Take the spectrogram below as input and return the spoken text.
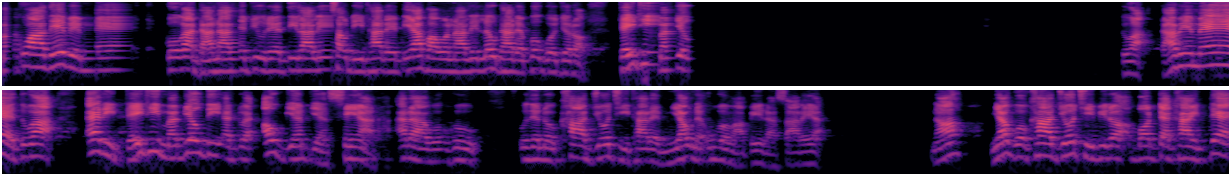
မကွာသေးပေမဲ့ကိုကဒါနာလေးပြုတယ်သီလလေးစောင့်တည်ထားတယ်တရားဘာဝနာလေးလုပ်ထားတဲ့ပုံကိုကြတော့ဒိဋ္ဌိမပြုတ်သူကဒါပေမဲ့ तू ကအဲ့ဒီဒိဋ္ဌိမပြုတ်သည့်အတွက်အောက်ပြန်ပြန်ဆင်းရတာအဲ့ဒါကိုအခုဦးဇင်းတို့ခါကြောချီထားတဲ့မြောက်နဲ့ဥပမာပေးတာစားရဲနော်မြောက်ကိုခါကြောချီပြီးတော့အပေါ်တက်ခိုင်းတက်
